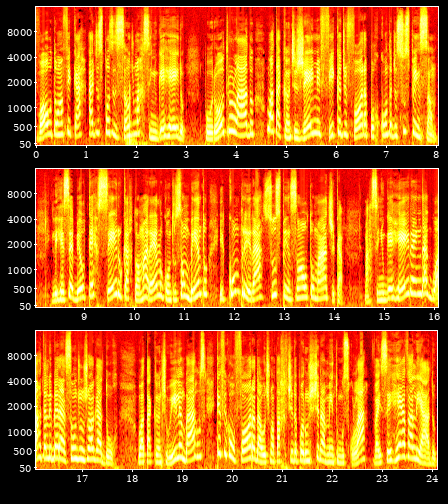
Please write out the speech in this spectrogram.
voltam a ficar à disposição de Marcinho Guerreiro. Por outro lado, o atacante Jaime fica de fora por conta de suspensão. Ele recebeu o terceiro cartão amarelo contra o São Bento e cumprirá suspensão automática. Marcinho Guerreiro ainda aguarda a liberação de um jogador. O atacante William Barros, que ficou fora da última partida por um estiramento muscular, vai ser reavaliado.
